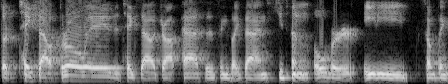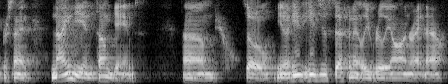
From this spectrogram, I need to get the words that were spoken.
which it takes out throwaways, it takes out drop passes, things like that. And he's been over eighty something percent, ninety in some games. Um, so you know he, he's just definitely really on right now.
